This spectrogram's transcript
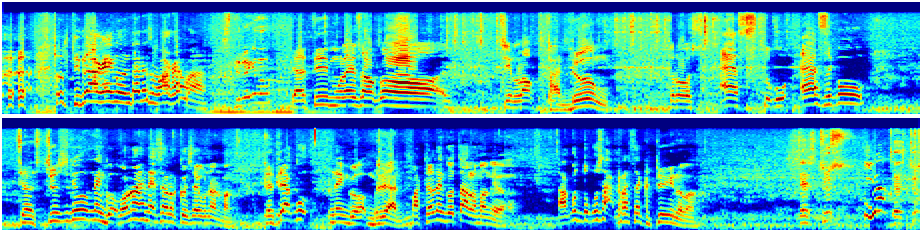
Terus dina kayak ngonten semua kan bang. Jadi mulai soko Cilok Bandung, terus es tuku es iku jas jus iku nenggok kono enek serego sewunan, Bang. Jadi aku nenggok beran, padahal nenggok tal, Bang ya. Aku tuku sak kerasa gede lho, Bang. Jas jus. Iya. Jas jus.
